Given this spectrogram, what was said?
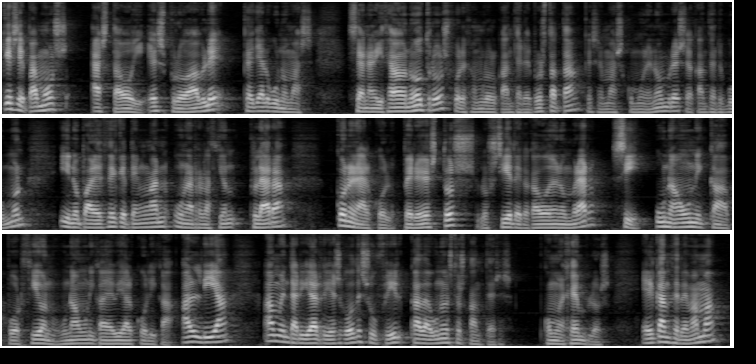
que sepamos hasta hoy. Es probable que haya alguno más. Se analizaron otros, por ejemplo el cáncer de próstata, que es el más común en hombres, el cáncer de pulmón, y no parece que tengan una relación clara con el alcohol. Pero estos, los siete que acabo de nombrar, sí, una única porción, una única bebida alcohólica al día aumentaría el riesgo de sufrir cada uno de estos cánceres. Como ejemplos, el cáncer de mama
